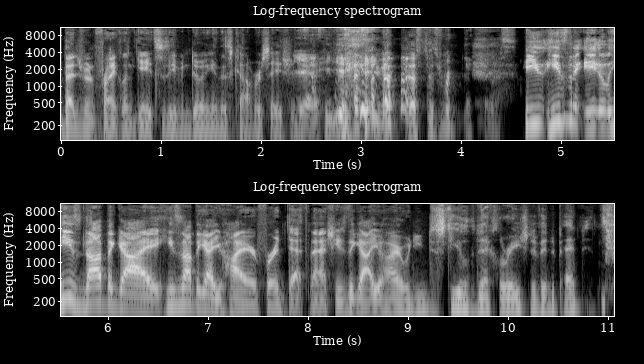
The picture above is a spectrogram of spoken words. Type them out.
Benjamin Franklin Gates is even doing in this conversation. yeah, he, that- that's just ridiculous. He, he's the he's not the guy he's not the guy you hire for a death match. He's the guy you hire when you need to steal the Declaration of Independence.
